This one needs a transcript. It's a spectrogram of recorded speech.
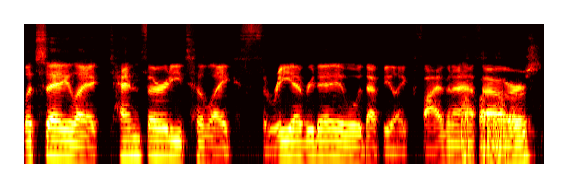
let's say like ten thirty to like three every day. What would that be? Like five and a half five hours.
